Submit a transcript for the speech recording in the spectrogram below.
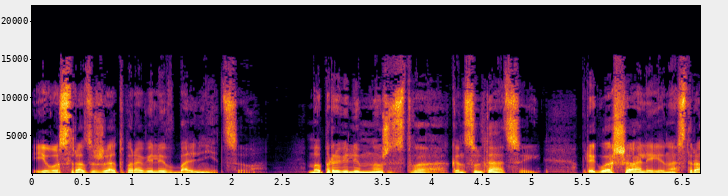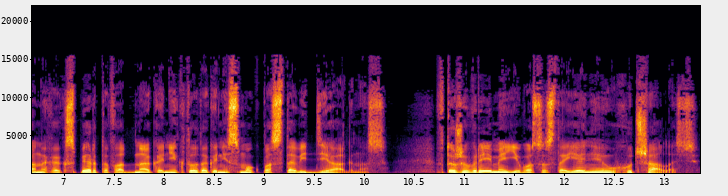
Его сразу же отправили в больницу. Мы провели множество консультаций, приглашали иностранных экспертов, однако никто так и не смог поставить диагноз. В то же время его состояние ухудшалось.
